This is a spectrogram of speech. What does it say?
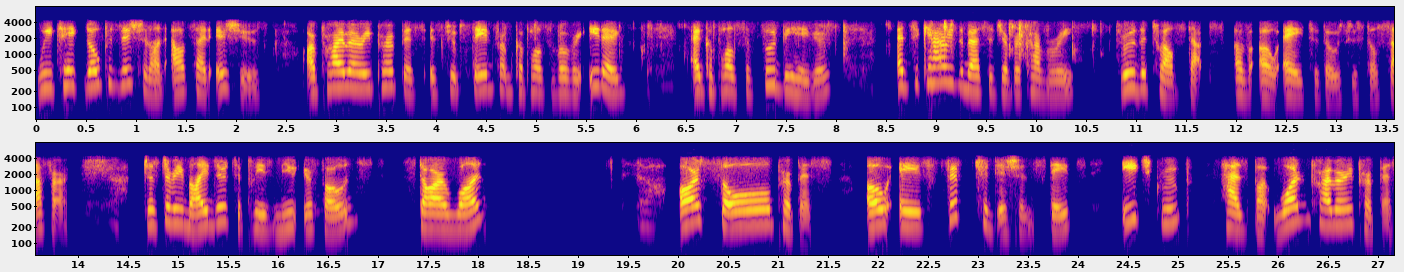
We take no position on outside issues. Our primary purpose is to abstain from compulsive overeating and compulsive food behaviors and to carry the message of recovery through the 12 steps of OA to those who still suffer. Just a reminder to please mute your phones. Star 1. Our sole purpose. OA's fifth tradition states each group has but one primary purpose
